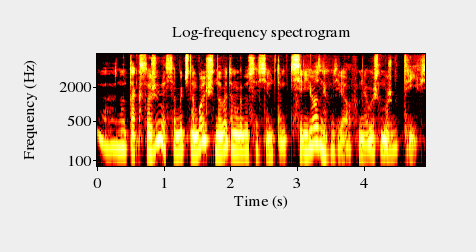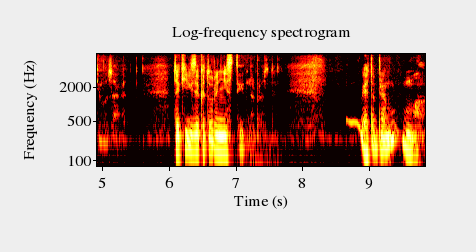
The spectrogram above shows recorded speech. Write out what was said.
э, ну, так сложилось, обычно больше, но в этом году совсем там серьезных материалов у меня вышло, может быть, три всего за год. Таких, за которые не стыдно просто. Это прям мало.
